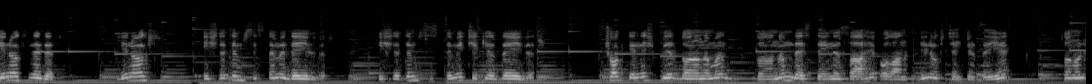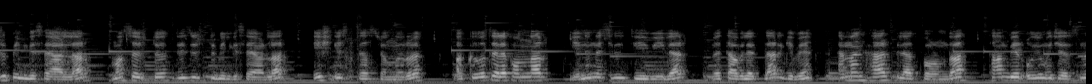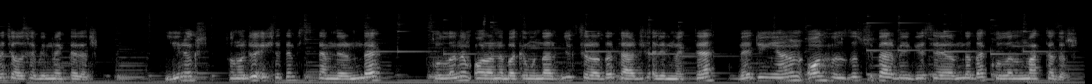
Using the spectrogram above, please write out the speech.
Linux nedir? Linux, işletim sistemi değildir. İşletim sistemi çekirdeğidir. Çok geniş bir donanımı, donanım desteğine sahip olan Linux çekirdeği, sonucu bilgisayarlar, masaüstü, dizüstü bilgisayarlar, iş istasyonları, akıllı telefonlar, yeni nesil TV'ler ve tabletler gibi hemen her platformda tam bir uyum içerisinde çalışabilmektedir. Linux sunucu işletim sistemlerinde kullanım oranı bakımından ilk sırada tercih edilmekte ve dünyanın 10 hızlı süper bilgisayarında da kullanılmaktadır.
